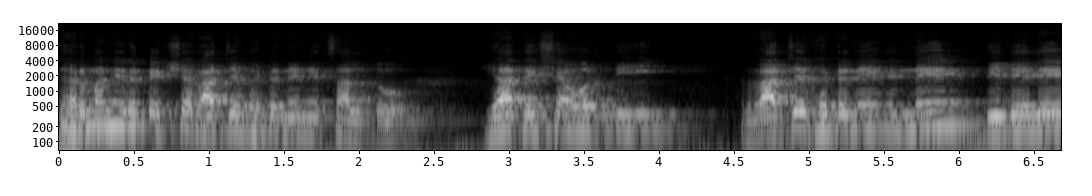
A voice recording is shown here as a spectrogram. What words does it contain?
धर्मनिरपेक्ष राज्यघटनेने चालतो. ह्या देशावरती राज्यघटनेने दिलेले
